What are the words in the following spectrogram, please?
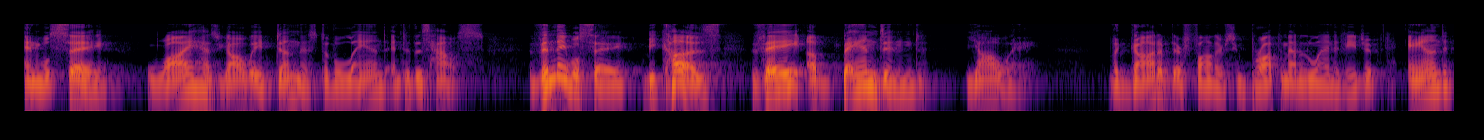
and will say, Why has Yahweh done this to the land and to this house? Then they will say, Because they abandoned Yahweh, the God of their fathers who brought them out of the land of Egypt, and,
